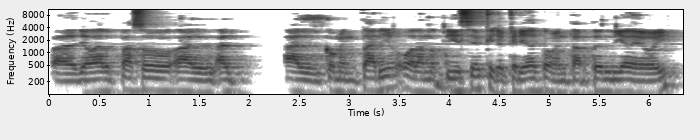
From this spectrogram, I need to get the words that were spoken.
Para llevar paso al, al al comentario o a la noticia que yo quería comentarte el día de hoy.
